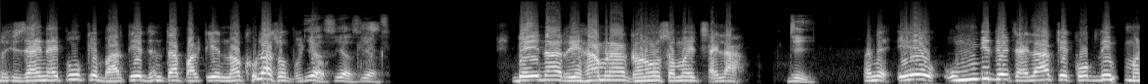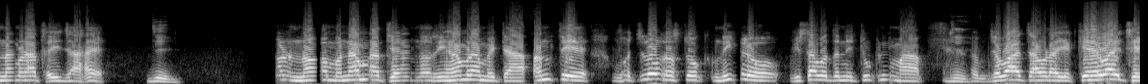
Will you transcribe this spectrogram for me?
રિઝાઇન આપ્યું કે ભારતીય જનતા પાર્ટીએ ન ખુલાસો પૂછ્યો. યસ યસ યસ બેયના રિહામણા ઘણો સમય ચાલ્યા. જી. અને એ ઉમ્મીદે ચાલ્યા કે કોક દી મનામણા થઈ જાય જી. પણ ન મનામણા થયા ન રિહામણા મટ્યા. અંતે વચલો રસ્તો નીકળ્યો વિસાવદનની ચૂંટણીમાં. જી. ચાવડા એ કહેવાય છે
